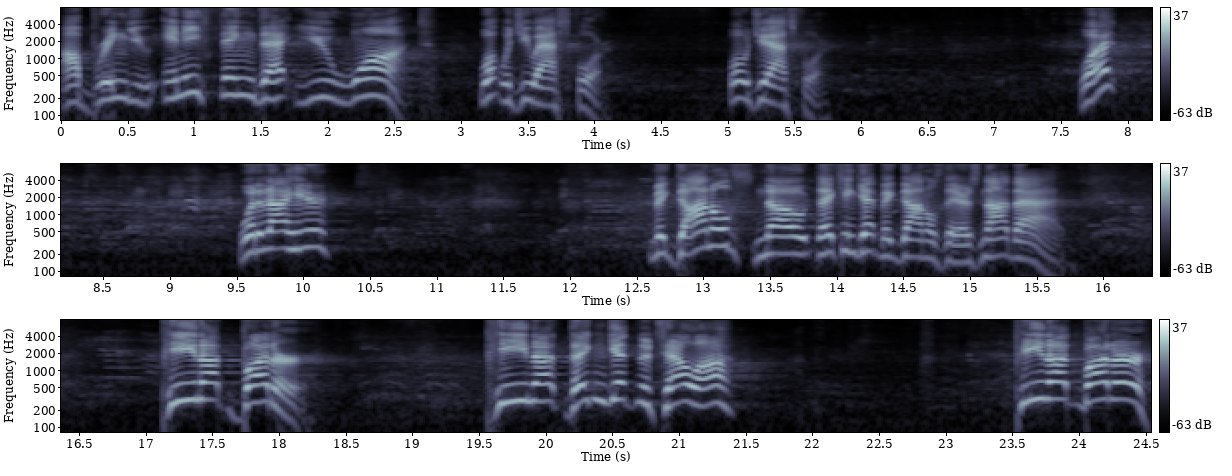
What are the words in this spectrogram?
I'll bring you anything that you want, what would you ask for? What would you ask for? What? What did I hear? McDonald's? No, they can get McDonald's there. It's not that. Peanut butter. Peanut, they can get Nutella. Peanut butter.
